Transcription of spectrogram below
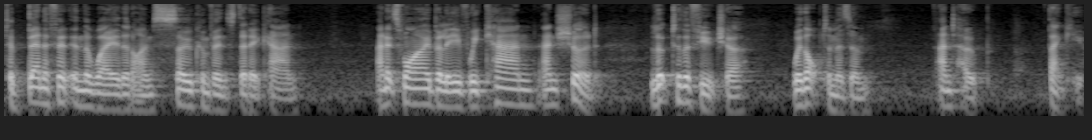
to benefit in the way that I'm so convinced that it can. And it's why I believe we can and should look to the future with optimism and hope. Thank you.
